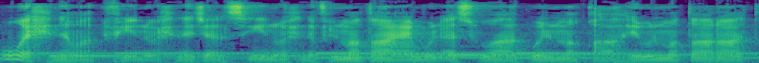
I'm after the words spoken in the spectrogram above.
وإحنا واقفين وإحنا جالسين وإحنا في المطاعم والأسواق والمقاهي والمطارات.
